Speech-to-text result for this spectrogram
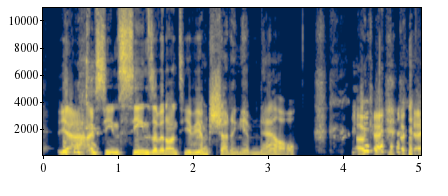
yeah, I've seen scenes of it on TV. I'm shunning him now. okay, okay.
